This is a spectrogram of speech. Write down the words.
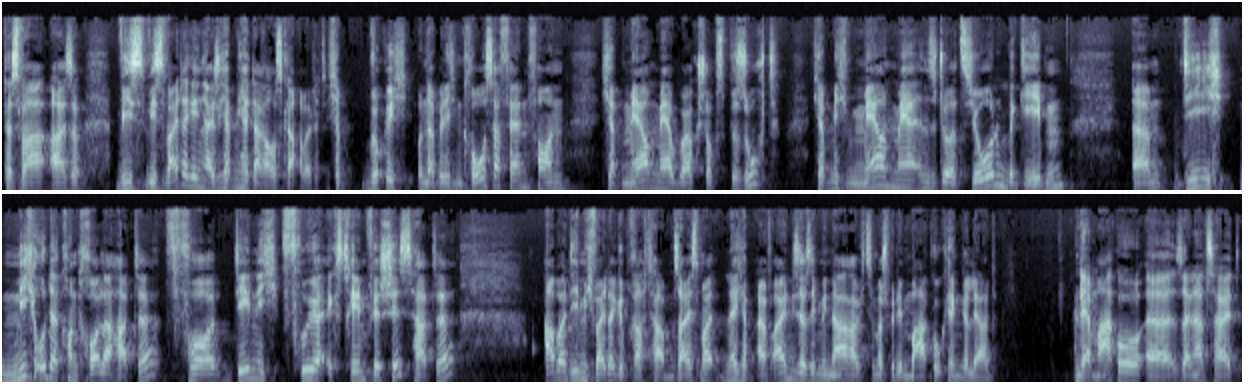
Das war also, wie es wie es weiterging. Also ich habe mich halt da rausgearbeitet. Ich habe wirklich, und da bin ich ein großer Fan von, ich habe mehr und mehr Workshops besucht. Ich habe mich mehr und mehr in Situationen begeben, ähm, die ich nicht unter Kontrolle hatte, vor denen ich früher extrem viel Schiss hatte, aber die mich weitergebracht haben. Sei es mal, ne, ich habe auf einem dieser Seminare habe ich zum Beispiel den Marco kennengelernt. Und der Marco äh, seinerzeit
